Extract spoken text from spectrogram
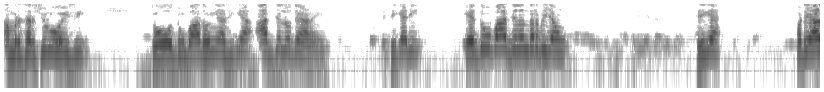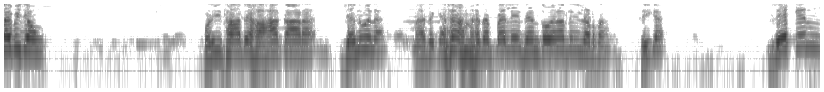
ਅੰਮ੍ਰਿਤਸਰ ਸ਼ੁਰੂ ਹੋਈ ਸੀ। ਦੋ ਤੋਂ ਬਾਅਦ ਹੋਈਆਂ ਸੀਗੀਆਂ, ਅੱਜ ਲੁਧਿਆਣੇ। ਠੀਕ ਹੈ ਜੀ? ਇਹ ਤੋਂ ਬਾਅਦ ਜਲੰਧਰ ਵੀ ਜਾਊਂ। ਠੀਕ ਹੈ? ਪਟਿਆਲੇ ਵੀ ਜਾਊਂ। ਬੜੀ ਥਾਂ ਤੇ ਹਾਹਾਕਾਰ ਹੈ ਜੈਨੂਇਨ ਹੈ। ਮੈਂ ਤਾਂ ਕਹਿੰਦਾ, ਮੈਂ ਤਾਂ ਪਹਿਲੇ ਦਿਨ ਤੋਂ ਇਹਨਾਂ ਦੇ ਲਈ ਲੜਦਾ, ਠੀਕ ਹੈ? ਲੇਕਿਨ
